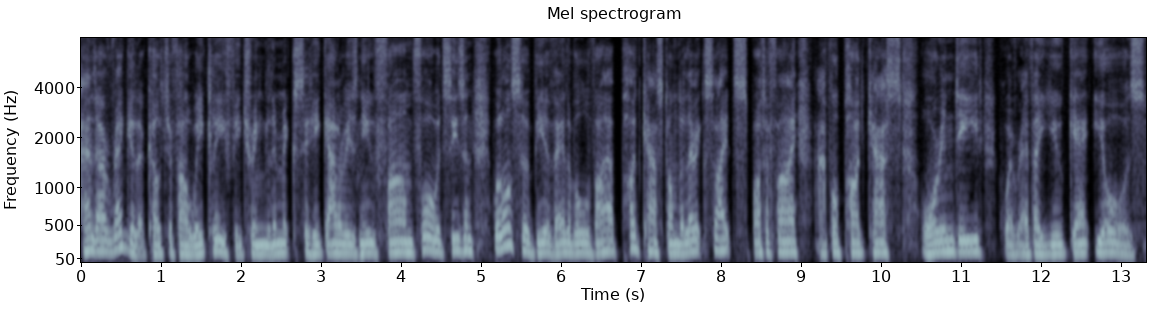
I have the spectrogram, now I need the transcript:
And our regular Culture File Weekly featuring Limerick City Gallery's new Farm Forward season will also be available via podcast on the Lyric site, Spotify, Apple Podcasts, or indeed wherever you get your doors.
